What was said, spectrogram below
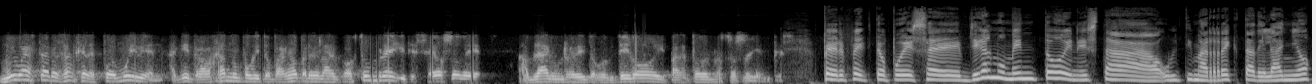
Muy buenas tardes, Ángeles. Pues muy bien, aquí trabajando un poquito para no perder la costumbre y deseoso de hablar un ratito contigo y para todos nuestros oyentes. Perfecto, pues eh, llega el momento en esta última recta del año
